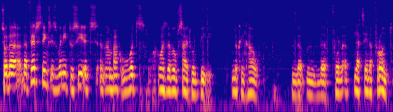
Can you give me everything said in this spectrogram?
so the the first things is we need to see it's an Umbraco. What's what's the website will be looking how? The the for the, let's say the front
